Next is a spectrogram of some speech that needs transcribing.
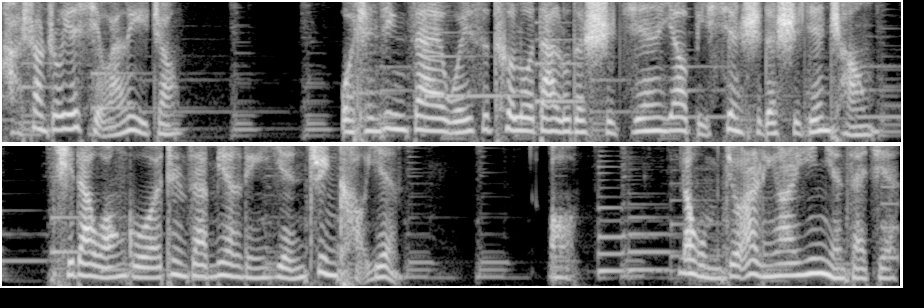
好，上周也写完了一章。我沉浸在维斯特洛大陆的时间要比现实的时间长，七大王国正在面临严峻考验。哦，那我们就二零二一年再见。”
